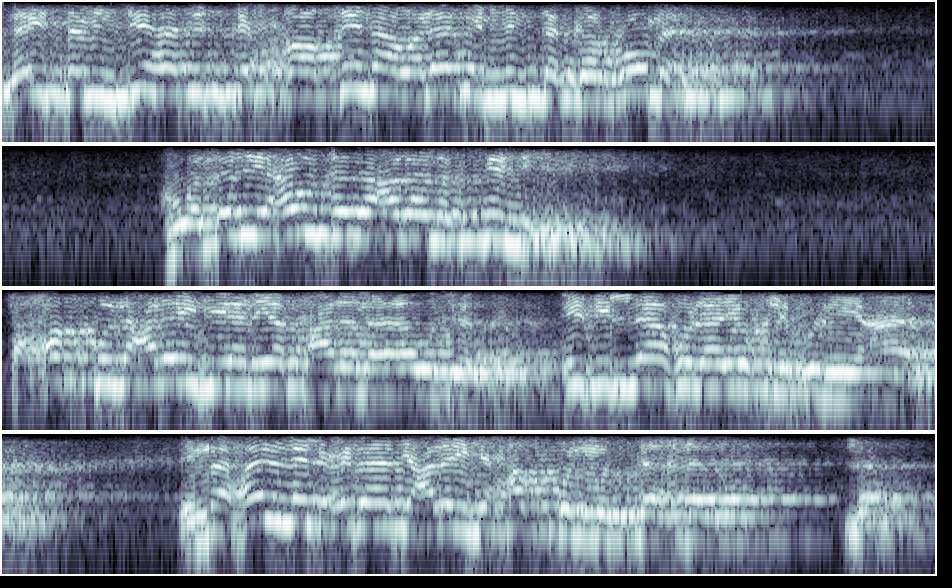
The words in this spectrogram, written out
ليس من جهة استحقاقنا ولكن من تكرمه. هو الذي أوجب على نفسه. فحق عليه أن يفعل ما أوجب. إذ الله لا يخلف الميعاد. إما هل للعباد عليه حق مستأنف؟ لا.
